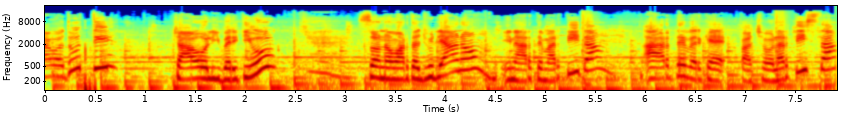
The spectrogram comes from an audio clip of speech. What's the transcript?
Ciao a tutti, ciao Liberi TV, sono Marta Giuliano, in arte Martita, arte perché faccio l'artista,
